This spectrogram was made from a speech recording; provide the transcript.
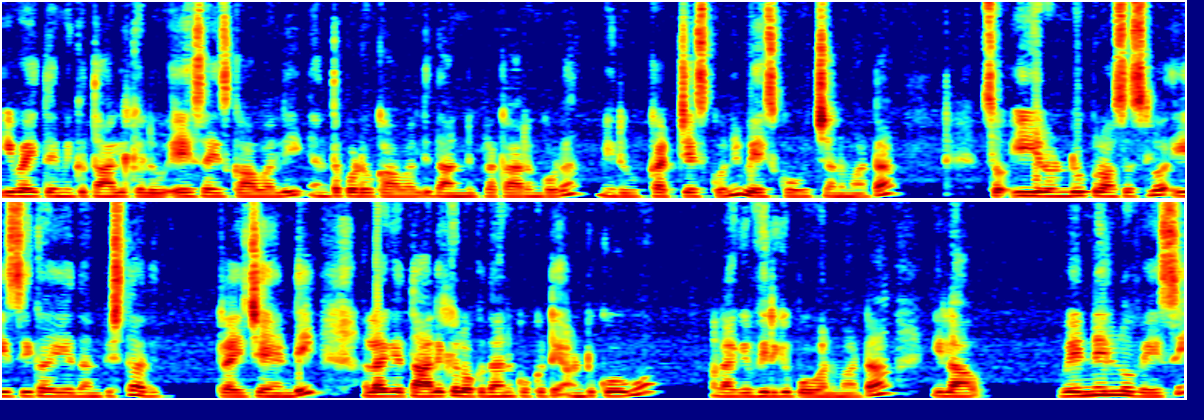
ఇవైతే మీకు తాలికలు ఏ సైజ్ కావాలి ఎంత పొడవు కావాలి దాని ప్రకారం కూడా మీరు కట్ చేసుకొని వేసుకోవచ్చు అనమాట సో ఈ రెండు ప్రాసెస్లో ఈజీగా ఏది అనిపిస్తే అది ట్రై చేయండి. అలాగే తాలికలు ఒకదానికొకటి అంటుకోవు అలాగే విరిగిపోవు అనమాట ఇలా వేడి నీళ్ళలో వేసి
